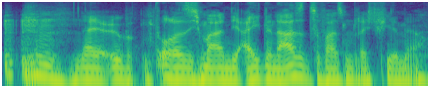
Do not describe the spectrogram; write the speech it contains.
naja, über, oder sich mal an die eigene Nase zu fassen, vielleicht viel mehr.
